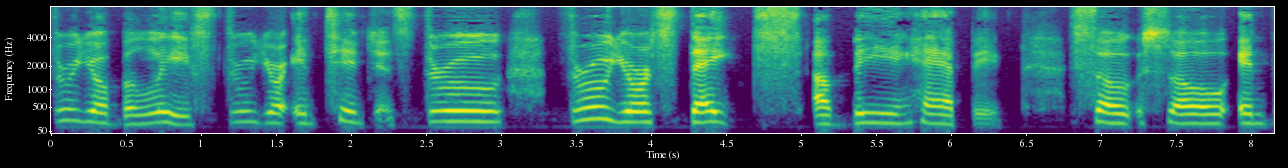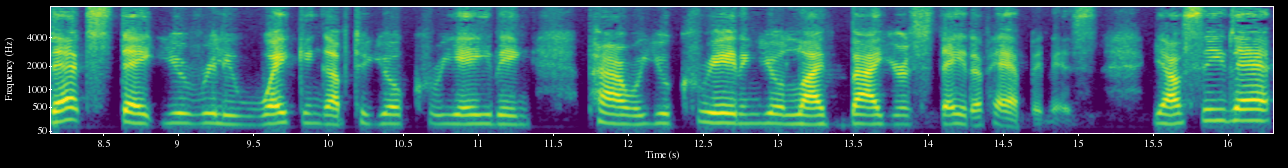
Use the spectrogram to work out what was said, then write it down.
through your beliefs, through your intentions, through through your states of being happy. So so in that state you're really waking up to your creating power. You're creating your life by your state of happiness. Y'all see that?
